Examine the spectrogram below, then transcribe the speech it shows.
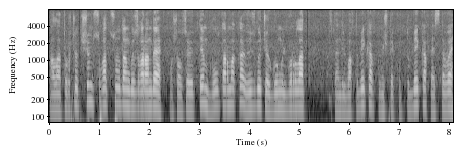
Ала турчу түшүм сугат суудан көз каранды. Ошол себептен бул тармакка өзгөчө көңүл бурулат. Автандил бактыбеков күмүшбек куттубеков ств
